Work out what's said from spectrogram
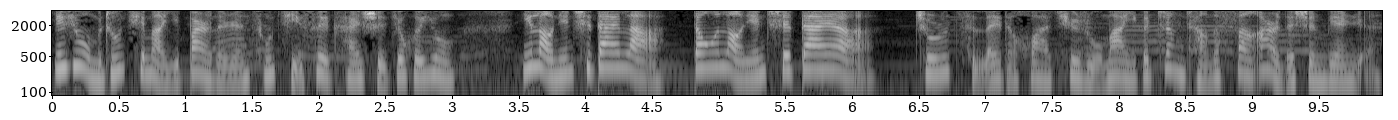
也许我们中起码一半的人，从几岁开始就会用“你老年痴呆啦”“当我老年痴呆啊”。诸如此类的话，去辱骂一个正常的犯二的身边人。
